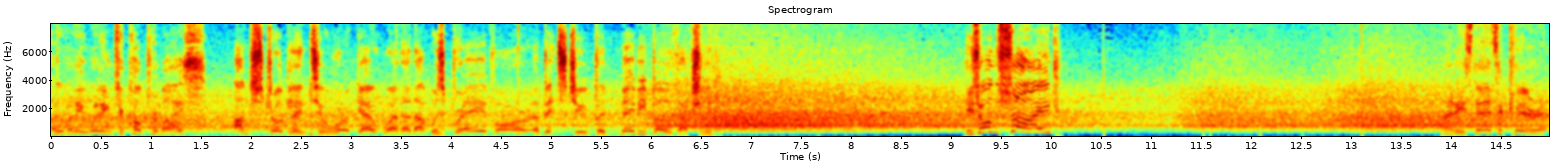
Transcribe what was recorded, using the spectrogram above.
overly willing to compromise. I'm struggling to work out whether that was brave or a bit stupid. Maybe both, actually. He's onside. And he's there to clear it.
